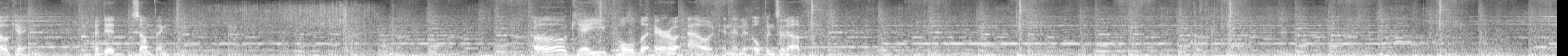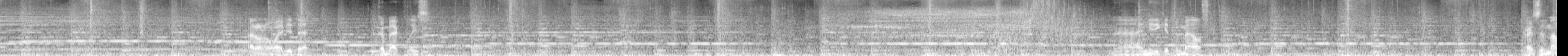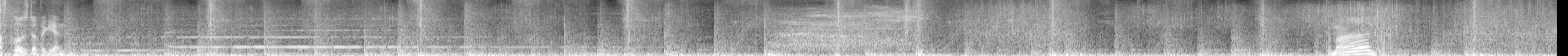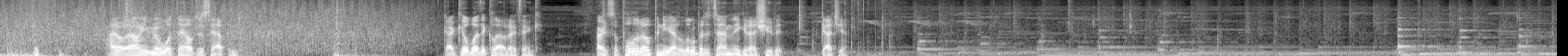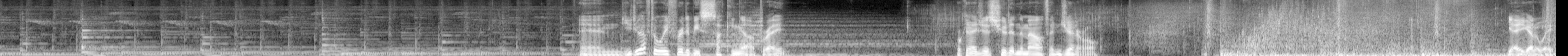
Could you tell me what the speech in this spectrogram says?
Okay. I did something. Okay, you pull the arrow out and then it opens it up. I don't know why I did that. Come back, please. Nah, I need to get the mouth. So the mouth closed up again. Come on! I don't, I don't even know what the hell just happened. Got killed by the cloud, I think. Alright, so pull it open, you got a little bit of time, then you gotta shoot it. Gotcha. You do have to wait for it to be sucking up, right? Or can I just shoot it in the mouth in general? Yeah, you gotta wait.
